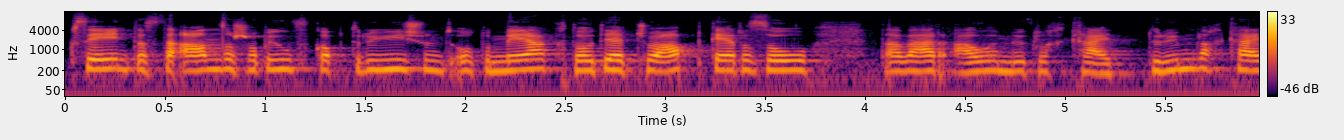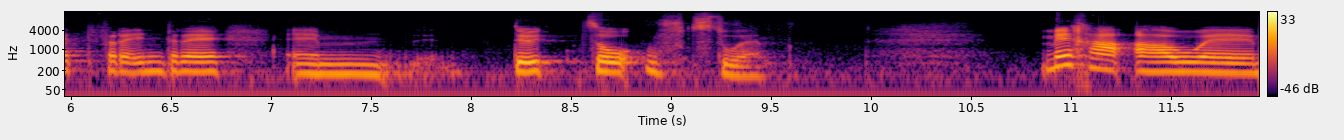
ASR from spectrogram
sehen, dass der andere schon bei Aufgabe 3 ist und, oder merkt, oh, die hat schon abgegeben. So. Da wäre auch eine Möglichkeit, die Räumlichkeit zu verändern, ähm, dort so aufzutun. Man kann auch äh,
